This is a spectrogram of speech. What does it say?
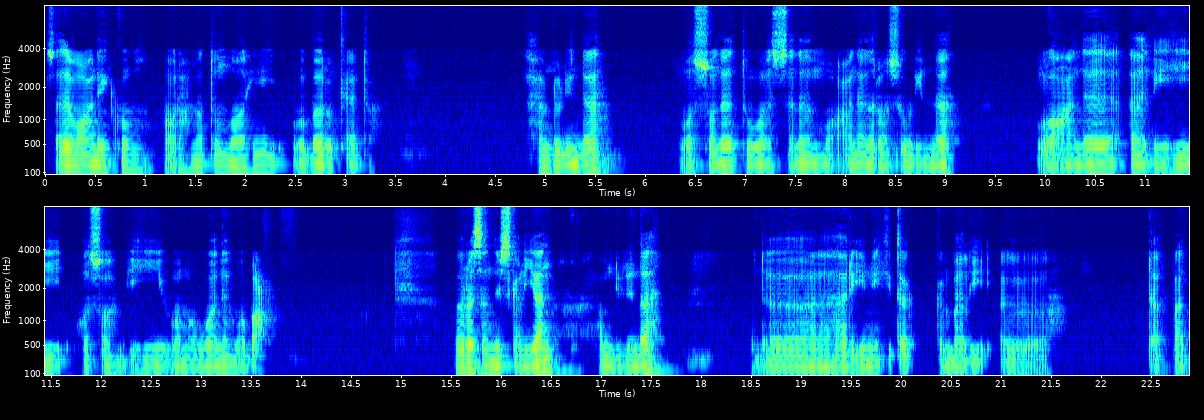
Assalamualaikum warahmatullahi wabarakatuh. Alhamdulillah wassalatu wassalamu ala Rasulillah wa ala alihi wa sahbihi wa mawala wa ba'd. Para santri sekalian, alhamdulillah pada hari ini kita kembali uh, dapat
